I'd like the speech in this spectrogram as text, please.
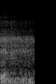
Yeah.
